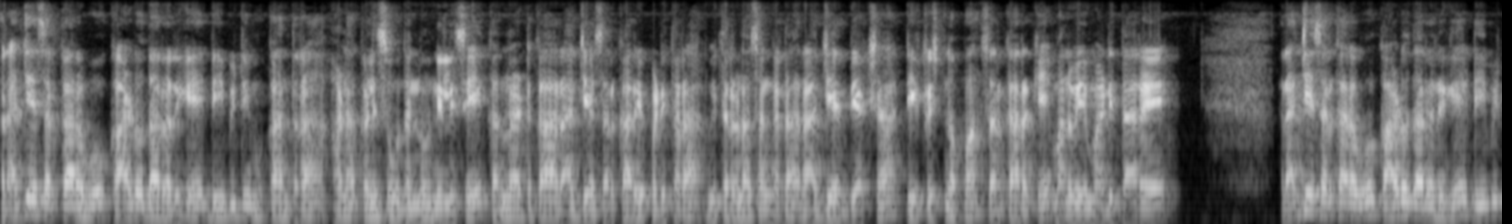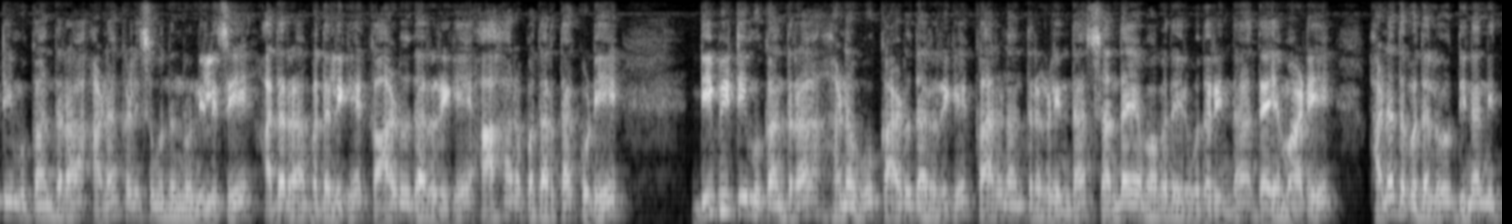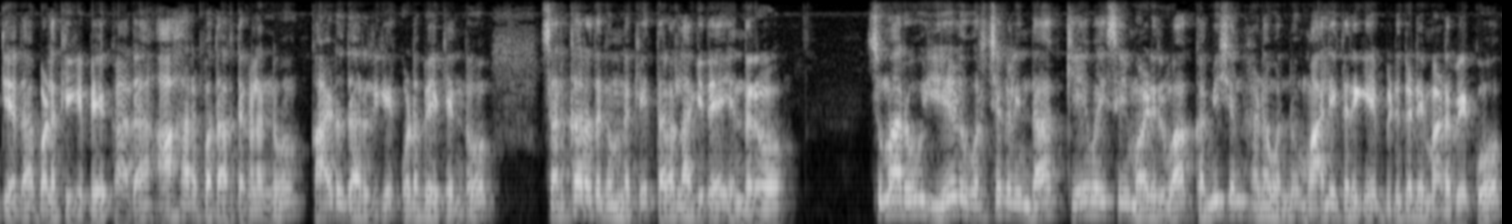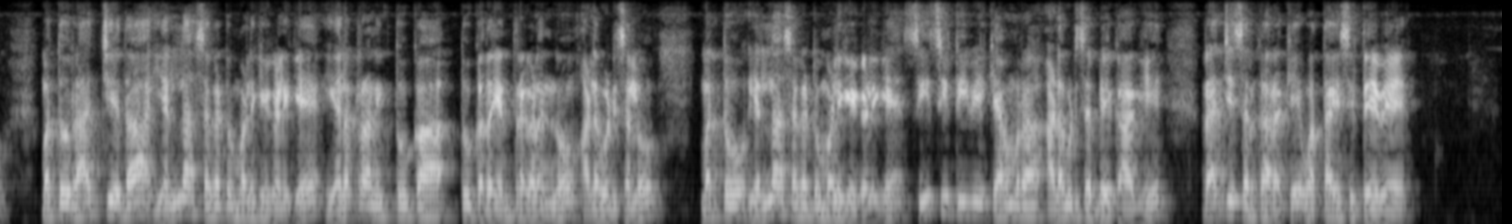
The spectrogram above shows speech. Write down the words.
ರಾಜ್ಯ ಸರ್ಕಾರವು ಕಾರ್ಡುದಾರರಿಗೆ ಡಿಬಿಟಿ ಮುಖಾಂತರ ಹಣ ಕಳಿಸುವುದನ್ನು ನಿಲ್ಲಿಸಿ ಕರ್ನಾಟಕ ರಾಜ್ಯ ಸರ್ಕಾರಿ ಪಡಿತರ ವಿತರಣಾ ಸಂಘದ ರಾಜ್ಯಾಧ್ಯಕ್ಷ ಟಿ ಕೃಷ್ಣಪ್ಪ ಸರ್ಕಾರಕ್ಕೆ ಮನವಿ ಮಾಡಿದ್ದಾರೆ. ರಾಜ್ಯ ಸರ್ಕಾರವು ಕಾರ್ಡುದಾರರಿಗೆ ಡಿಬಿಟಿ ಮುಖಾಂತರ ಹಣ ಕಳಿಸುವುದನ್ನು ನಿಲ್ಲಿಸಿ ಅದರ ಬದಲಿಗೆ ಕಾರ್ಡುದಾರರಿಗೆ ಆಹಾರ ಪದಾರ್ಥ ಕೊಡಿ ಡಿಬಿಟಿ ಮುಖಾಂತರ ಹಣವು ಕಾರ್ಡುದಾರರಿಗೆ ಕಾರಣಾಂತರಗಳಿಂದ ಸಂದಾಯವಾಗದೇ ಇರುವುದರಿಂದ ದಯಮಾಡಿ ಹಣದ ಬದಲು ದಿನನಿತ್ಯದ ಬಳಕೆಗೆ ಬೇಕಾದ ಆಹಾರ ಪದಾರ್ಥಗಳನ್ನು ಕಾರ್ಡುದಾರರಿಗೆ ಕೊಡಬೇಕೆಂದು ಸರ್ಕಾರದ ಗಮನಕ್ಕೆ ತರಲಾಗಿದೆ ಎಂದರು. ಸುಮಾರು ಏಳು ವರ್ಷಗಳಿಂದ ಕೆವೈಸಿ ಮಾಡಿರುವ ಕಮಿಷನ್ ಹಣವನ್ನು ಮಾಲೀಕರಿಗೆ ಬಿಡುಗಡೆ ಮಾಡಬೇಕು ಮತ್ತು ರಾಜ್ಯದ ಎಲ್ಲ ಸಗಟು ಮಳಿಗೆಗಳಿಗೆ ಎಲೆಕ್ಟ್ರಾನಿಕ್ ತೂಕ, ತೂಕದ ಯಂತ್ರಗಳನ್ನು ಅಳವಡಿಸಲು ಮತ್ತು ಎಲ್ಲ ಸಗಟು ಮಳಿಗೆಗಳಿಗೆ ಸಿಸಿಟಿವಿ ಕ್ಯಾಮೆರಾ ಅಳವಡಿಸಬೇಕಾಗಿ ರಾಜ್ಯ ಸರ್ಕಾರಕ್ಕೆ ಒತ್ತಾಯಿಸಿದ್ದೇವೆ.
